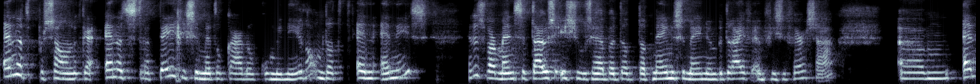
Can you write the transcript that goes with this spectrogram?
en het persoonlijke en het strategische met elkaar wil combineren, omdat het en-en is. Dus waar mensen thuis issues hebben, dat, dat nemen ze mee in hun bedrijf en vice versa. Ehm, en,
